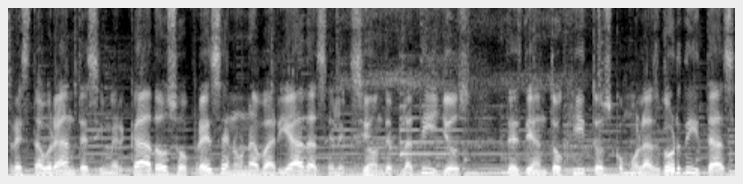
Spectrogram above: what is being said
Restaurantes y mercados ofrecen una variada selección de platillos, desde antojitos como las gorditas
